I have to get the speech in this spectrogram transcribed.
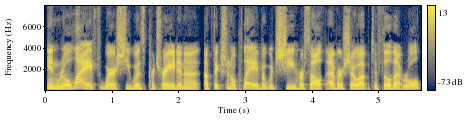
in real life where she was portrayed in a, a fictional play, but would she herself ever show up to fill that role?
